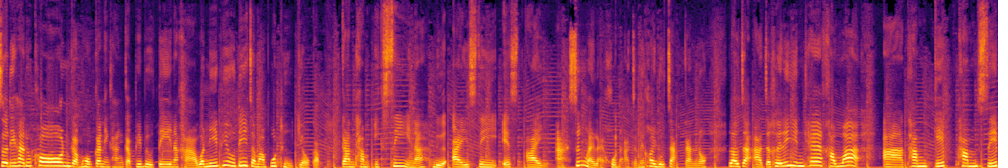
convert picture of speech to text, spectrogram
สวัสดีค่ะทุกคนกลับพบกันอีกครั้งกับพี่บิวตี้นะคะ วันนี้พี่บิวตี้จะมาพูดถึงเกี่ยวกับการทำ ICSI นะ หรือ ICSI อะซึ่งหลาย ๆ คนอาจจะไม่ค่อยรู้จักกันเนาะเราจะอาจจะเคยได้ยินแค่คำว่าอ่าทำกิฟต์ทำซิป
